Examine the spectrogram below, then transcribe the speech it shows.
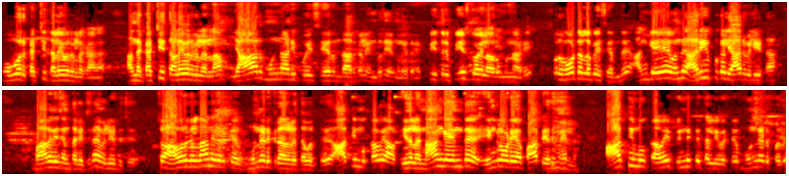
ஒவ்வொரு கட்சி தலைவர்கள் இருக்காங்க. அந்த கட்சி தலைவர்கள் எல்லாம் யார் முன்னாடி போய் சேர்ந்தார்கள் என்பது எங்களுக்கு தெரியும். பி- திரு பியூஷ் கோயல் அவர் முன்னாடி ஒரு ஹோட்டல்ல போய் சேர்ந்து அங்கேயே வந்து அறிவிப்புகள் யார் வெளியிட்டா? பாரதிய ஜனதா கட்சி தான் வெளியிட்டுச்சு. ஸோ அவர்கள் தான் இதற்கு முன்னெடுக்கிறார்களே தவிர்த்து அதிமுகவே இதுல நாங்க எந்த எங்களுடைய பார்ட் எதுவுமே இல்லை. அதிமுகவை பின்னுக்கு தள்ளிவிட்டு முன்னெடுப்பது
